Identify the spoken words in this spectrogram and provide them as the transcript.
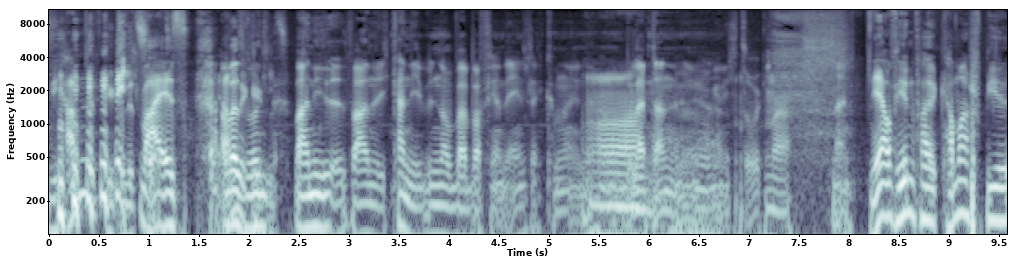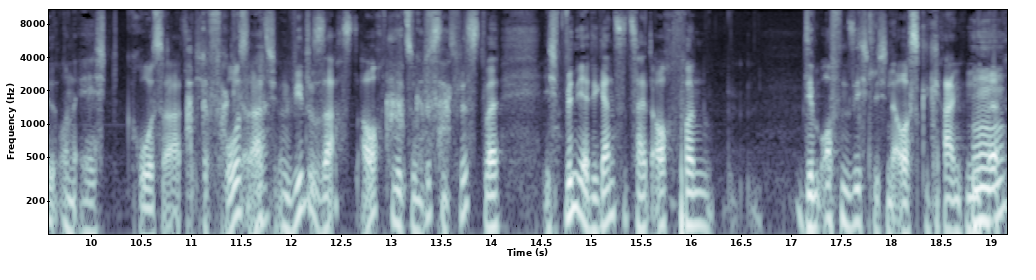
die haben nicht geglitzert. ich weiß, die aber es war, war nie, es war, ich kann nicht, bin noch bei Buffy und Angel, ich nicht, oh, bleib dann ja, nicht zurück. Na. Nein. Ja, auf jeden Fall Kammerspiel und echt großartig. Abgefuckt, großartig. Oder? Und wie du sagst, auch Abgefuckt. mit so ein bisschen Twist, weil ich bin ja die ganze Zeit auch von dem Offensichtlichen ausgegangen. Mhm. Ne?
